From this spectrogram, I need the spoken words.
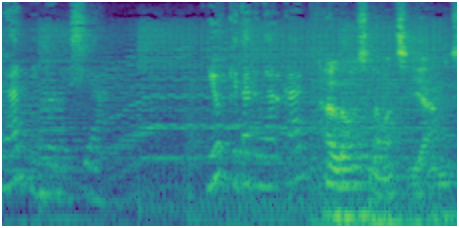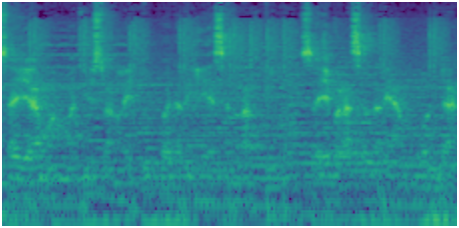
dan Indonesia. Yuk kita dengarkan. Halo, selamat siang. Saya Muhammad Yusran Leituba dari Yayasan Bakti. Saya berasal dari Ambon dan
